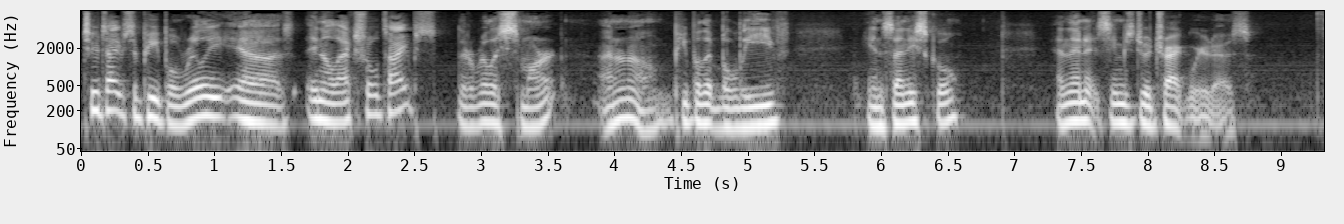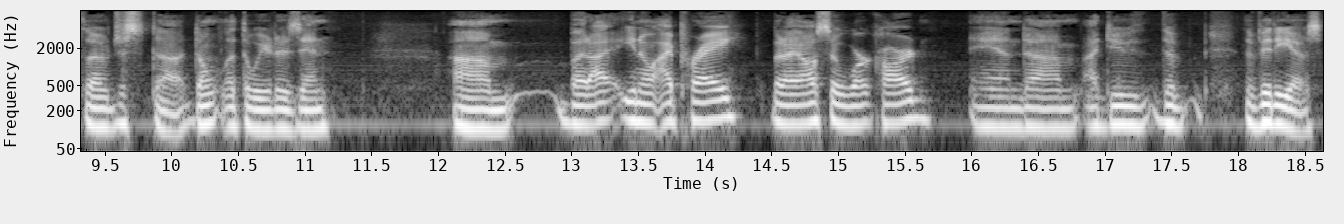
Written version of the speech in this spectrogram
two types of people really uh, intellectual types that are really smart. I don't know. People that believe in Sunday school. And then it seems to attract weirdos. So just uh, don't let the weirdos in. Um, but I, you know, I pray, but I also work hard and um, I do the the videos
